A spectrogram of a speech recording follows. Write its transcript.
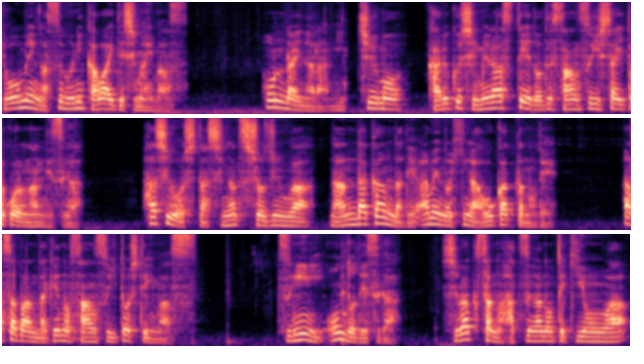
表面がすぐに乾いてしまいます。本来なら日中も軽く湿らす程度で散水したいところなんですが、箸をした4月初旬はなんだかんだで雨の日が多かったので、朝晩だけの散水としています。次に温度ですが、芝草の発芽の適温は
